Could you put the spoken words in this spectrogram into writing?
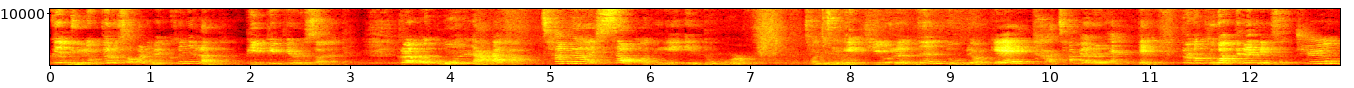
그냥 능동태로 써버리면 큰일 난다. BPP를 써야 돼. 그러면 온 나라가 참여했어 어디 in the world 전쟁에 기울이는 노력에 다 참여를 했대. 그러면 그것들에 대해서 쭉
